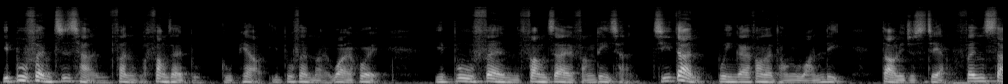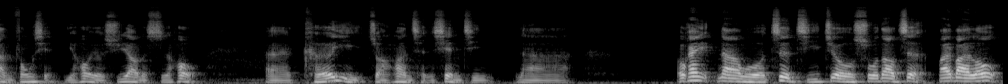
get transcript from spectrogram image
一部分资产放放在股股票，一部分买外汇，一部分放在房地产。鸡蛋不应该放在同一个碗里，道理就是这样，分散风险，以后有需要的时候，呃，可以转换成现金。那 OK，那我这集就说到这，拜拜喽，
